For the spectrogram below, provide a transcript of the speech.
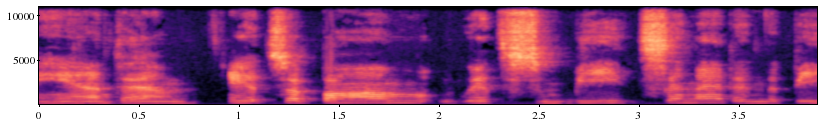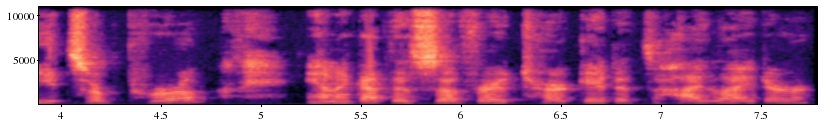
and um, it's a bomb with some beads in it and the beads are pearl. And I got this over at Target. It's a highlighter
